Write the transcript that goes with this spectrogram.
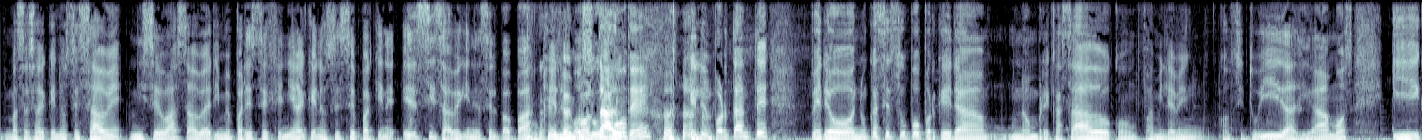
más allá de que no se sabe, ni se va a saber, y me parece genial que no se sepa quién es. Él sí sabe quién es el papá. Que es lo importante. que es lo importante, pero nunca se supo porque era un hombre casado, con familia bien constituida, digamos, y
